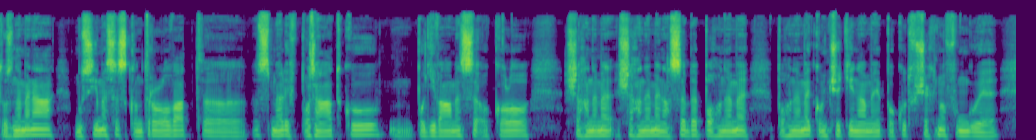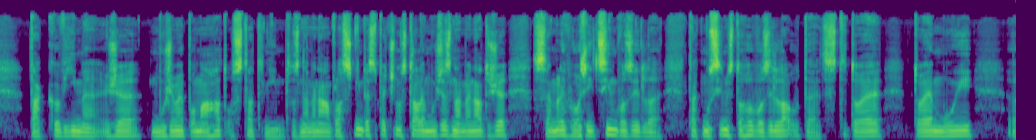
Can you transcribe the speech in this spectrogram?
To znamená, musíme se zkontrolovat, eh, jsme-li v pořádku, podíváme se okolo, šahneme, šahneme na sebe, pohneme, pohneme končetinami, pokud všechno funguje, tak víme, že můžeme pomáhat ostatním. To znamená, vlastní bezpečnost ale může znamenat, že jsem-li v hořícím vozidle, tak musím z toho vozidla utéct. To je, to je, můj, eh,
